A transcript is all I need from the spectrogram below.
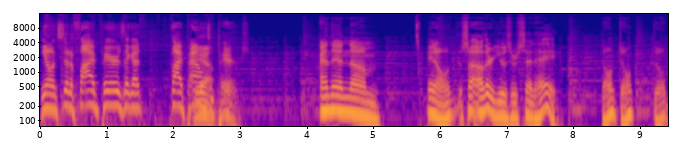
You know, instead of five pears, they got five pounds Yeah. of pears. And then, um, you know, some other users said, "Hey, don't don't don't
